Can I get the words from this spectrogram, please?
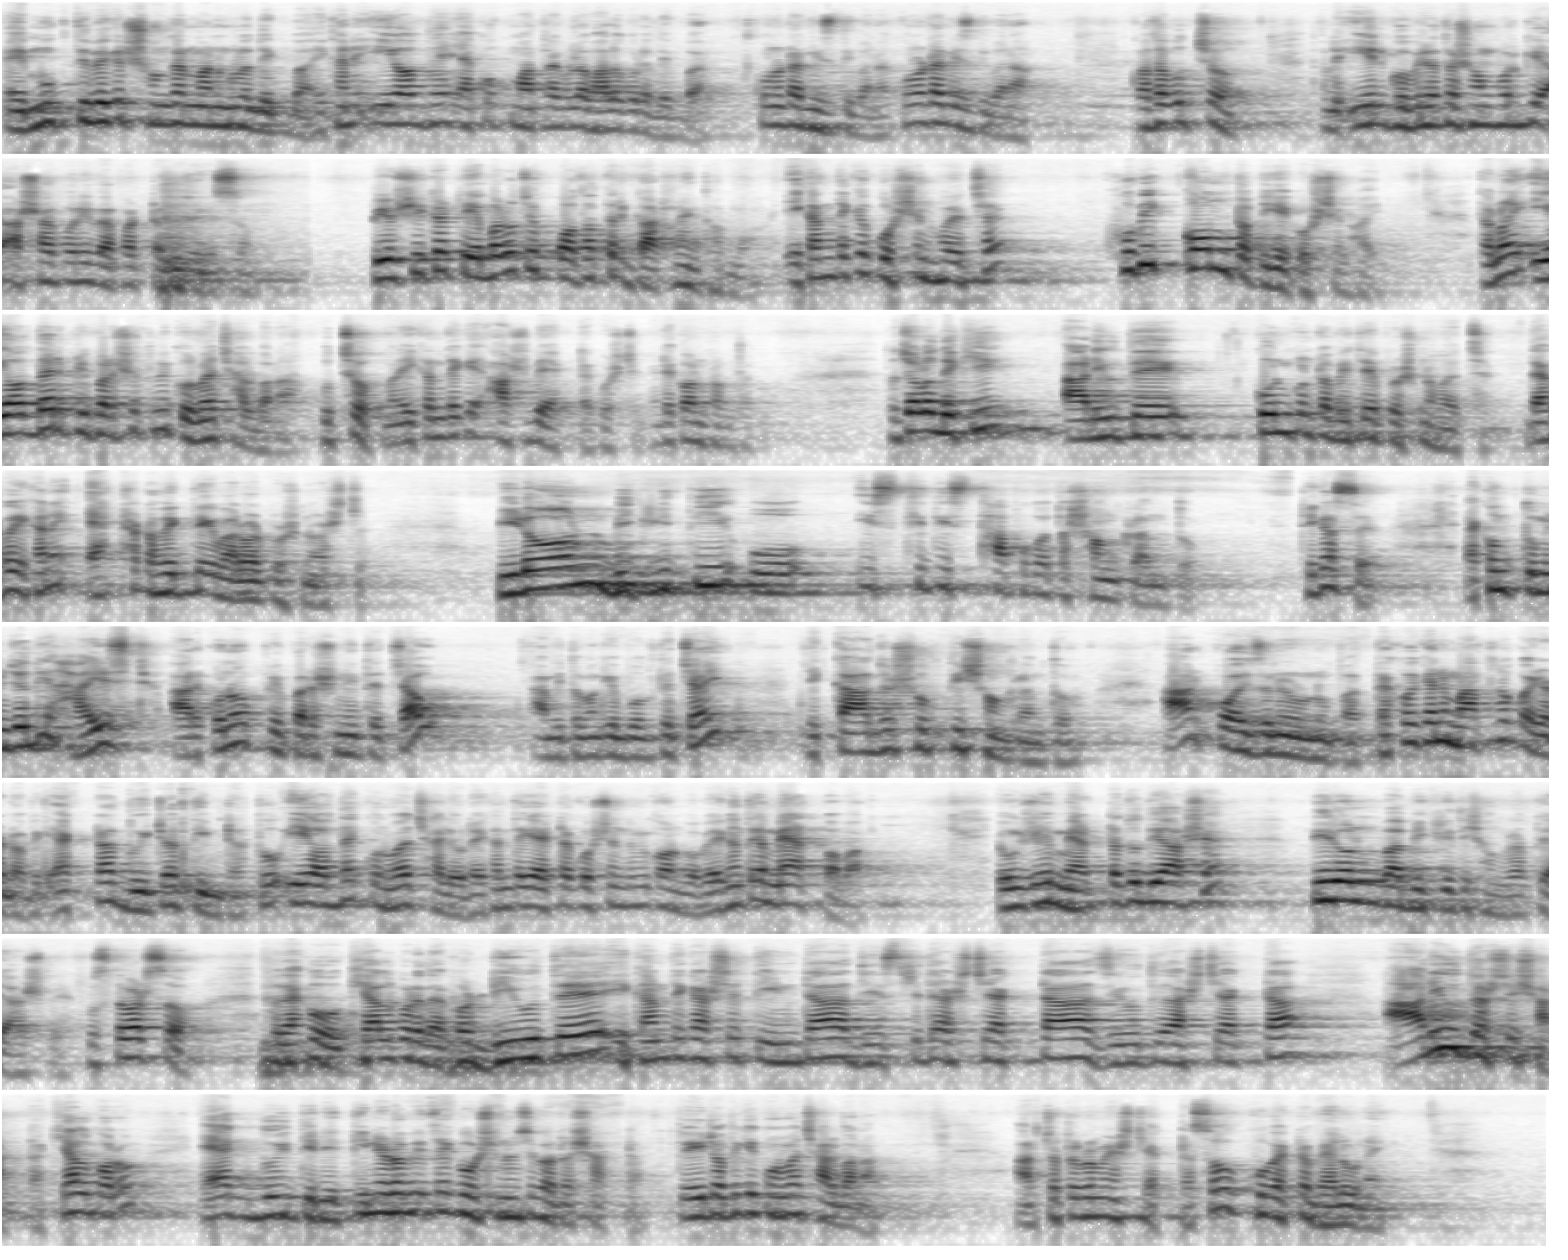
এই মুক্তিবেগের সংখ্যার মানগুলো দেখবা। এখানে এই অধ্যায় একক মাত্রাগুলো ভালো করে দেখবা। কোনোটা মিস দিবা না, কোনোটা মিস দিবা না। কথা বুঝছ? তাহলে এর গভীরতা সম্পর্কে আশা করি ব্যাপারটা বুঝে গেছো। প্রিয় শিক্ষার্থী, এবার হচ্ছে পদার্থের গাঠনিক ধর্ম। এখান থেকে কোশ্চেন হয়েছে, খুবই কম টপিকে কোশ্চেন হয়। তার মানে এই অধ্যায়ের প্রিপারেশন তুমি করবে, ছাড়বা না, বুঝছ? মানে এখান থেকে আসবে একটা কোশ্চেন এটা কনফার্ম থাকো। তো চলো দেখি আর ইউতে কোন কোন টপিক থেকে প্রশ্ন হয়েছে। দেখো, এখানে একটা টপিক থেকে বারবার প্রশ্ন আসছে। পীড়ন, বিকৃতি ও স্থিতিস্থাপকতা সংক্রান্ত, ঠিক আছে? এখন তুমি যদি হাইস্ট আর কোনো প্রিপারেশন নিতে চাও, আমি তোমাকে বলতে চাই যে কাজ ও শক্তি সংক্রান্ত। আর পয়জনের অনুপাত। দেখো এখানে মাত্র কয়টা টপিক একটা, দুইটা, তিনটা। তো এই অধ্যায় কোনোভাবে ছাড়িও না। এখান থেকে একটা কোশ্চেন তুমি কন পাবে? এখান থেকে ম্যাথ পাবা। এবং সেই ম্যাথটা যদি আসে, পীড়ন বা বিকৃতি সংক্রান্ত আসবে। বুঝতে পারছ? তো দেখো, খেয়াল করে দেখো, ডিউতে এখান থেকে আসছে তিনটা জেস্ট্রিতে আসছে একটা, জিউতে আসছে একটা আর ইউতে আসছে ষাটটা খেয়াল করো, এক, দুই, তিন তিনের টপিক থেকে কোশ্চেন হচ্ছে কটা ষাটটা তো এই টপিকে কোনোভাবে ছাড়বা না। আর চট্টগ্রামে আসছে একটা। সো খুব একটা ভ্যালু নাই।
